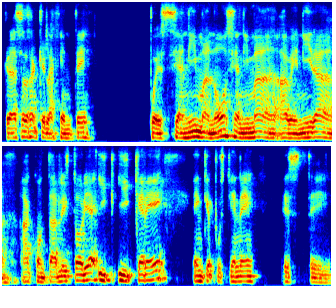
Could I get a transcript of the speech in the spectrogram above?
gracias a que la gente pues se anima, ¿no? Se anima a, venir a, contar la historia y, cree en que pues tiene este,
